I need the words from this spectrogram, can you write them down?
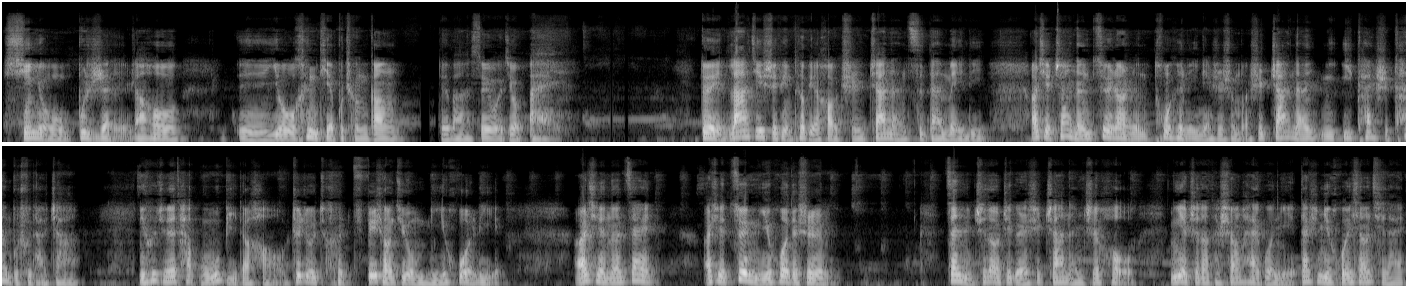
心有不忍，然后嗯又恨铁不成钢，对吧？所以我就哎，对，垃圾食品特别好吃，渣男自带魅力，而且渣男最让人痛恨的一点是什么？是渣男，你一开始看不出他渣，你会觉得他无比的好，这就很非常具有迷惑力，而且呢，在而且最迷惑的是，在你知道这个人是渣男之后，你也知道他伤害过你，但是你回想起来，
